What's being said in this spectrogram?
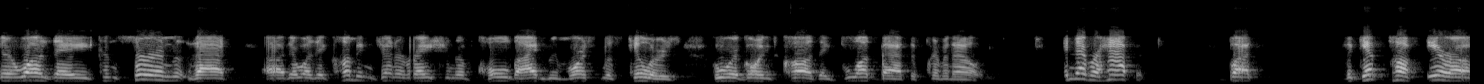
There was a concern that uh, there was a coming generation of cold eyed, remorseless killers who were going to cause a bloodbath of criminality. It never happened. But the Get Tough era,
